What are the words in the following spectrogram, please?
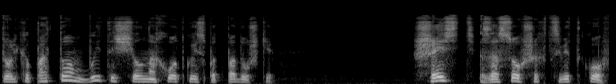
только потом вытащил находку из-под подушки. Шесть засохших цветков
